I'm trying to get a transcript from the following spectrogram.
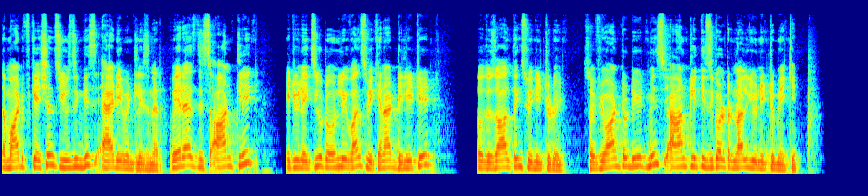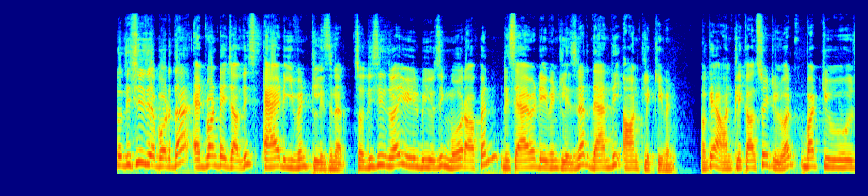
the modifications using this add event listener. Whereas this on click, it will execute only once. We cannot delete it. So those all things we need to do it. So if you want to do it means on click is equal to null, you need to make it. So this is about the advantage of this add event listener. So this is why we will be using more often this add event listener than the on click event. Okay, on click also it will work, but you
